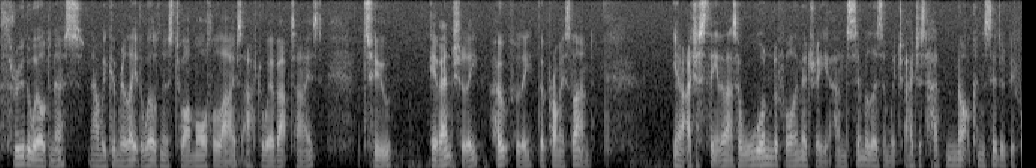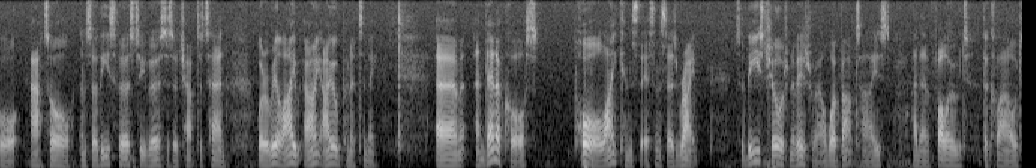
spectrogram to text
through the wilderness. Now we can relate the wilderness to our mortal lives after we're baptized, to eventually, hopefully, the promised land you know, I just think that that's a wonderful imagery and symbolism which I just had not considered before at all. And so these first two verses of chapter 10 were a real eye, eye, opener to me. Um, and then, of course, Paul likens this and says, right, so these children of Israel were baptized and then followed the cloud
